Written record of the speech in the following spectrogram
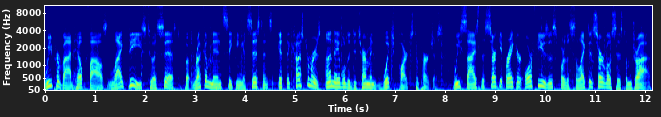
We provide help files like these to assist but recommend seeking assistance if the customer is unable to determine which parts to purchase. We size the circuit breaker or fuses for the selected servo system drive.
